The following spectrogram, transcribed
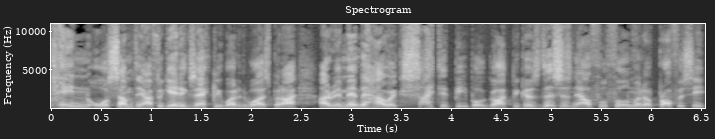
10 or something. I forget exactly what it was, but I, I remember how excited people got because this is now fulfillment of prophecy.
